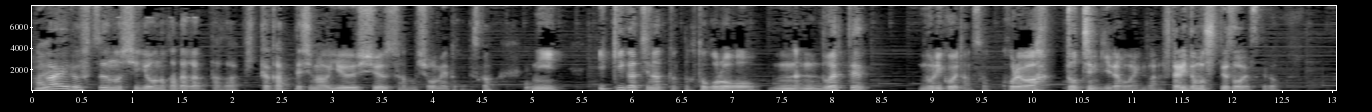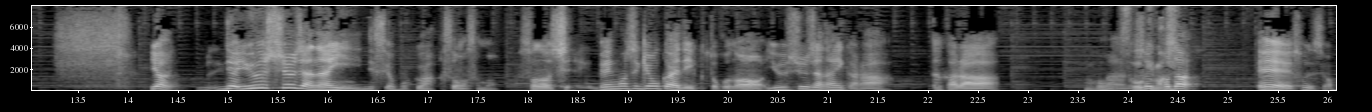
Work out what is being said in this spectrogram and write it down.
はいいわゆる普通の修行の方々が引っかかってしまう優秀さの証明とかですか、うんに行きがちなとところをなどうやって乗り越えたんですか？これはどっちに聞いた方がいいのかな？二人とも知ってそうですけど。いや、いや、優秀じゃないんですよ、僕は、そもそも。そのし、弁護士業界で行くとこの優秀じゃないから、だから、そう。いうこだ、ええそうですよ。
